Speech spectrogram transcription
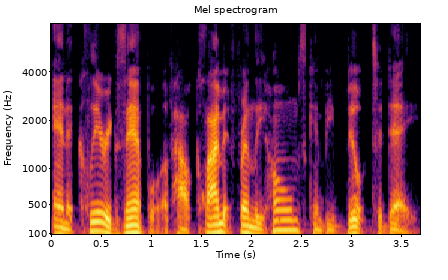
and a clear example of how climate friendly homes can be built today.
